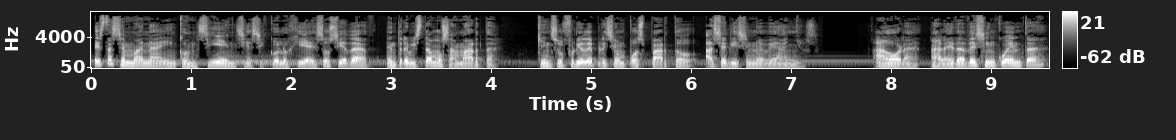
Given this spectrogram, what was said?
Esta semana en Conciencia, Psicología y Sociedad entrevistamos a Marta, quien sufrió depresión postparto hace 19 años. Ahora, a la edad de 50,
